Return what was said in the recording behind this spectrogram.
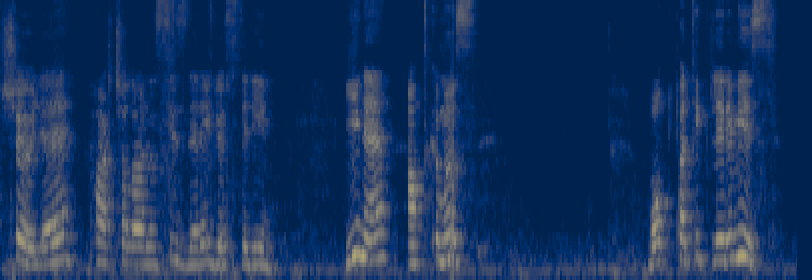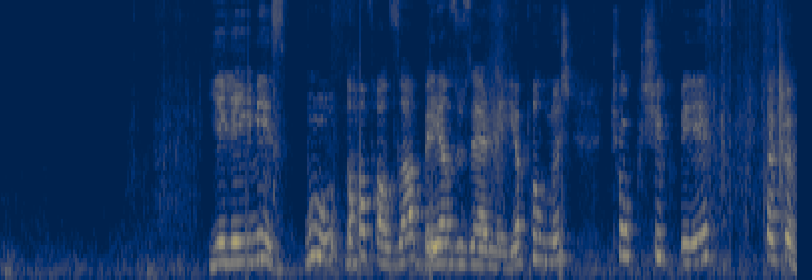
Şöyle parçalarını sizlere göstereyim. Yine atkımız, bot patiklerimiz, yeleğimiz. Bu daha fazla beyaz üzerine yapılmış çok şık bir takım.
